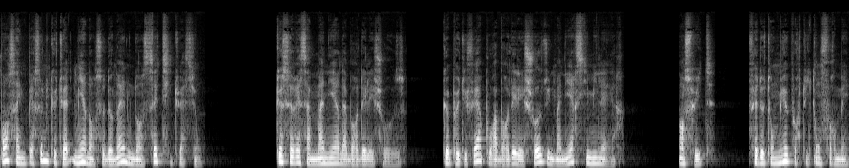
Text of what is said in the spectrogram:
pense à une personne que tu admires dans ce domaine ou dans cette situation. Que serait sa manière d'aborder les choses? Que peux-tu faire pour aborder les choses d'une manière similaire? Ensuite, fais de ton mieux pour t'y conformer,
